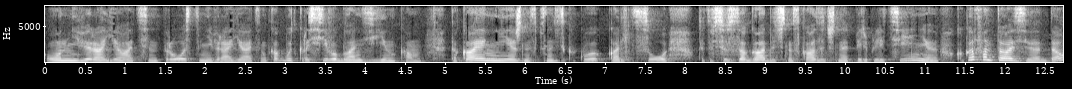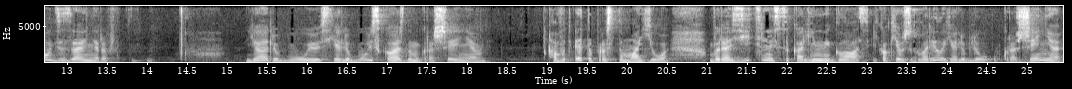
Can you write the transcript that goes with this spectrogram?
он невероятен просто невероятен. Как будет красиво блондинкам. Такая нежность. Посмотрите какое кольцо. Вот это все загадочно сказочное переплетение. Какая фантазия да у дизайнеров? Я любуюсь я любуюсь каждым украшением а вот это просто мое выразительность соколиный глаз. И как я уже говорила я люблю украшения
